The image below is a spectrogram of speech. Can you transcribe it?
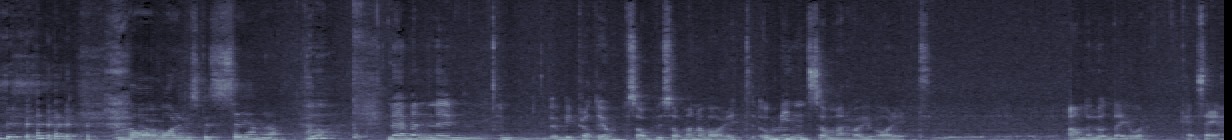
Vad var det vi skulle säga nu då? nej, men eh, vi pratar ju om som, hur sommaren har varit och min sommar har ju varit annorlunda i år kan jag säga.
